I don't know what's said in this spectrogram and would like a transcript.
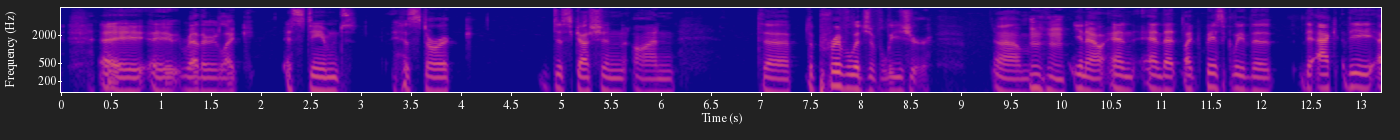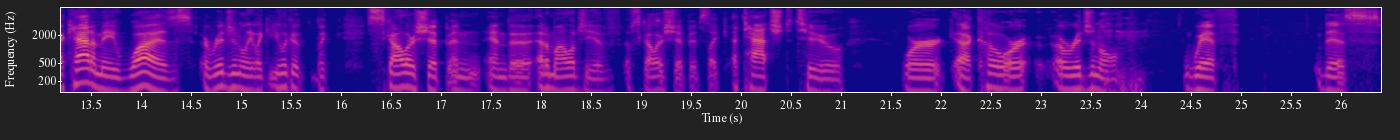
a a rather like esteemed historic discussion on the the privilege of leisure. Um, Mhm. you know, and and that like basically the the ac- the academy was originally like you look at like scholarship and and the etymology of of scholarship it's like attached to or uh, co or original with this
